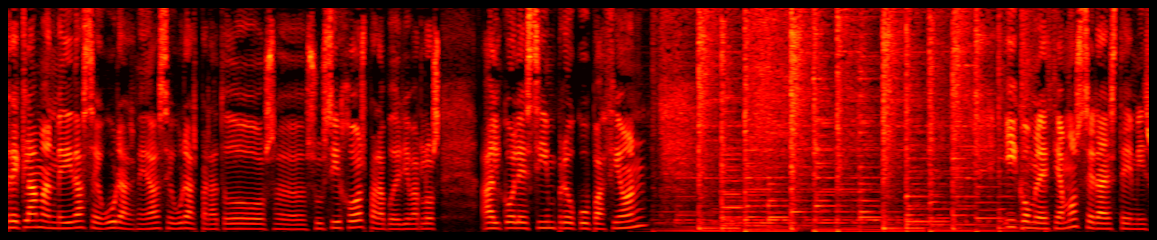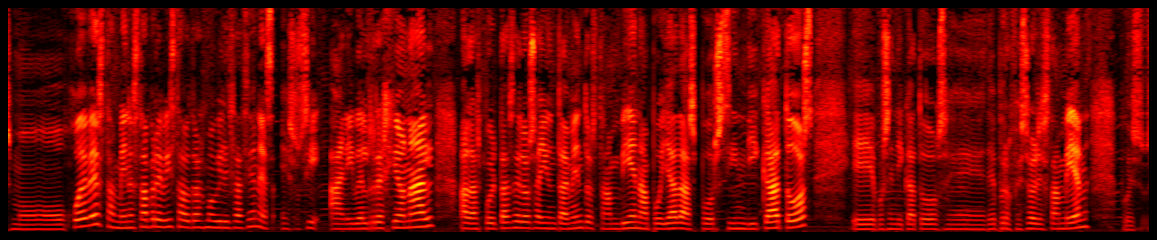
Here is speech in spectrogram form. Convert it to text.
Reclaman medidas seguras, medidas seguras para todos sus hijos, para poder llevarlos al cole sin preocupación. Y como le decíamos, será este mismo jueves. También está prevista otras movilizaciones, eso sí, a nivel regional, a las puertas de los ayuntamientos, también apoyadas por sindicatos, eh, por sindicatos eh, de profesores también. Pues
